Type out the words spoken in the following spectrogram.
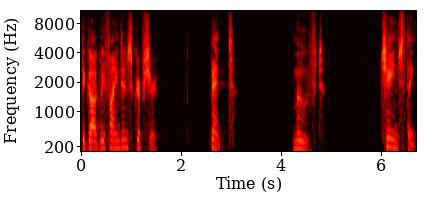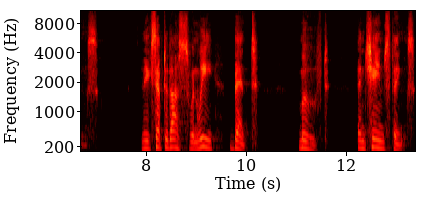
the God we find in Scripture bent, moved, changed things. And He accepted us when we bent, moved, and changed things,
